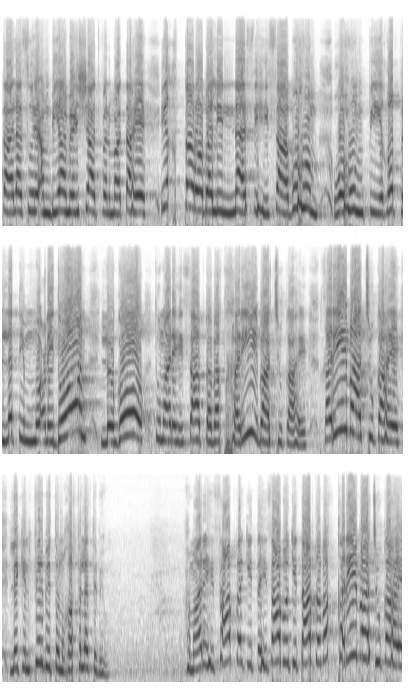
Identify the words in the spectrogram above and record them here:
ताला सूर्य अंबिया में इरशाद फरमाता है हिसाबुहुम वहुम मुरिदून लोगो, तुम्हारे हिसाब का वक्त करीब आ चुका है, करीब आ चुका है, लेकिन फिर भी तुम गफलत में हो। हमारे हिसाब का हिसाब और किताब का वक्त करीब आ चुका है।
